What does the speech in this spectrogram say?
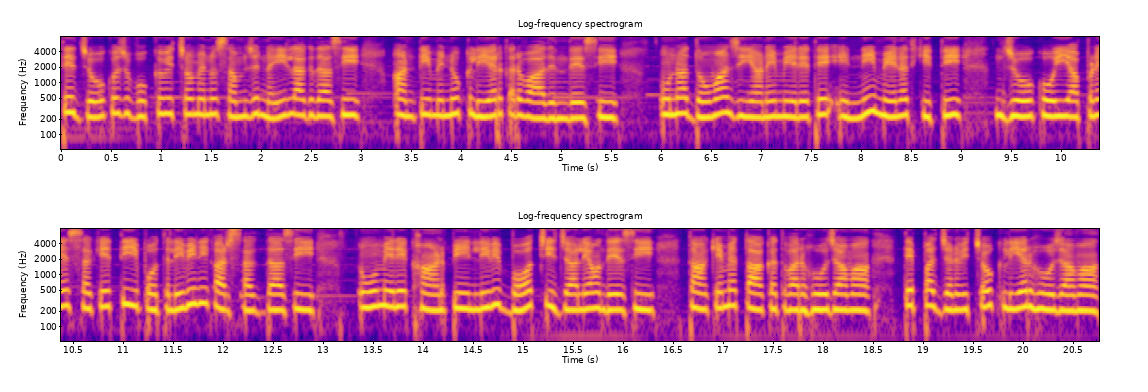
ਤੇ ਜੋ ਕੁਝ ਬੁੱਕ ਵਿੱਚੋਂ ਮੈਨੂੰ ਸਮਝ ਨਹੀਂ ਲੱਗਦਾ ਸੀ, ਆਂਟੀ ਮੈਨੂੰ ਕਲੀਅਰ ਕਰਵਾ ਦਿੰਦੇ ਸੀ। ਉਹਨਾਂ ਦੋਵਾਂ ਜੀਆਂ ਨੇ ਮੇਰੇ ਤੇ ਇੰਨੀ ਮਿਹਨਤ ਕੀਤੀ ਜੋ ਕੋਈ ਆਪਣੇ ਸਕੇ ਧੀ ਪੁੱਤ ਲਈ ਵੀ ਨਹੀਂ ਕਰ ਸਕਦਾ ਸੀ। ਉਹ ਮੇਰੇ ਖਾਣ ਪੀਣ ਲਈ ਵੀ ਬਹੁਤ ਚੀਜ਼ਾਂ ਲਿਆਉਂਦੇ ਸੀ ਤਾਂ ਕਿ ਮੈਂ ਤਾਕਤਵਰ ਹੋ ਜਾਵਾਂ ਤੇ ਭੱਜਣ ਵਿੱਚੋਂ ਕਲੀਅਰ ਹੋ ਜਾਵਾਂ।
